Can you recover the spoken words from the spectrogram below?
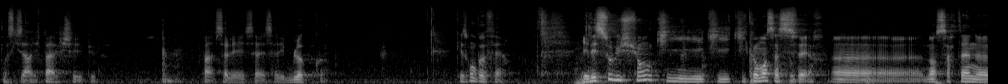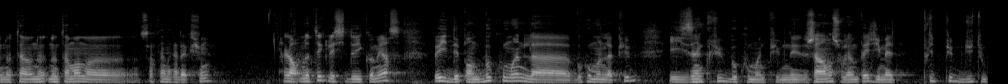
Parce qu'ils n'arrivent pas à afficher les pubs. Enfin, ça les, ça, les bloque. Qu'est-ce qu'on peut faire? Il y a des solutions qui, commencent à se faire, euh, dans certaines, notamment dans certaines rédactions. Alors, notez que les sites de e-commerce, eux, ils dépendent beaucoup moins, de la, beaucoup moins de la pub et ils incluent beaucoup moins de pubs. Généralement, sur les homepage, ils mettent plus de pubs du tout.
